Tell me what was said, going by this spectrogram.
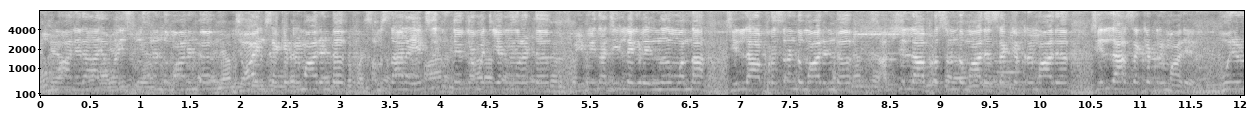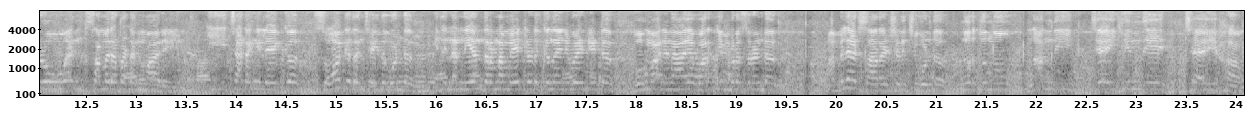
ബഹുമാനരായ വൈസ് പ്രസിഡന്റുമാരുണ്ട് ജോയിന്റ് സെക്രട്ടറിമാരുണ്ട് സംസ്ഥാന എക്സിക്യൂട്ടീവ് കമ്മിറ്റി അംഗങ്ങളുണ്ട്. വിവിധ ജില്ലകളിൽ നിന്നും വന്ന ജില്ലാ പ്രസിഡന്റുമാരുണ്ട് സബ് ജില്ലാ പ്രസിഡന്റുമാര് സെക്രട്ടറിമാര് ജില്ലാ സെക്രട്ടറിമാര് മുഴുവൻ സമരഭടന്മാരെയും ഈ ചടങ്ങിലേക്ക് സ്വാഗതം ചെയ്തുകൊണ്ട് ഇതിന്റെ നിയന്ത്രണം ഏറ്റെടുക്കുന്നതിന് വേണ്ടിയിട്ട് ബഹുമാനനായ വർക്കിംഗ് പ്രസിഡന്റ് അഭിലാഷ് സാറെ ക്ഷണിച്ചുകൊണ്ട് നിർത്തുന്നു. നന്ദി. ജയ് ഹിന്ദി ജയ് ഹം.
